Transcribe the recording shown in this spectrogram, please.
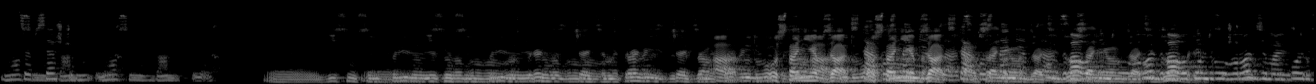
вносимо, Це все, що ми вносимо в дане положення. Е, Здійснюється Е, відповідно, здійснюється відповідно, відповідно, як визначається мета визначається мета А, тут останній абзац. Останній абзац. Так, останній абзац. останній один абзац. Два один другого розділу строк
